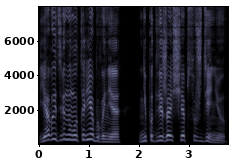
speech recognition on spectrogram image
Я выдвинула требование, не подлежащее обсуждению,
